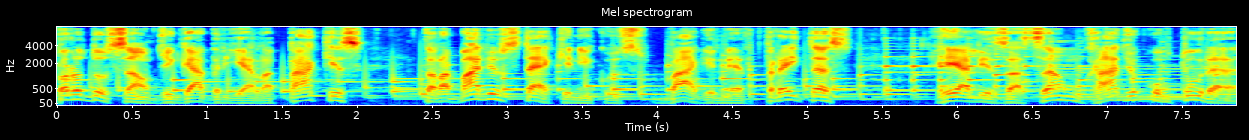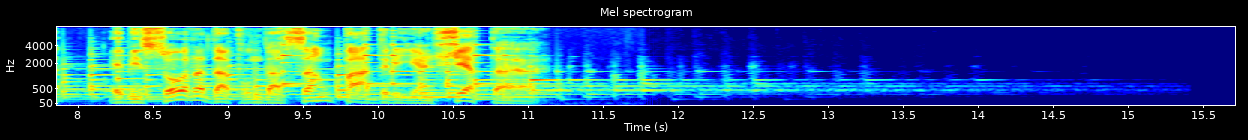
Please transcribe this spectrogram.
Produção de Gabriela Paques, trabalhos técnicos Wagner Freitas, realização Rádio Cultura, emissora da Fundação Padre Anchieta.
